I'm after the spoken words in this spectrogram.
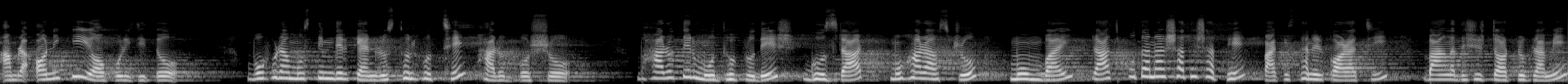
আমরা অনেকেই অপরিচিত। বহুরা মুসলিমদের কেন্দ্রস্থল হচ্ছে ভারতবর্ষ। ভারতের মধ্যপ্রদেশ, গুজরাট, মহারাষ্ট্র, মুম্বাই, রাজপুতানার সাথে সাথে পাকিস্তানের করাচি, বাংলাদেশের চট্টগ্রামে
